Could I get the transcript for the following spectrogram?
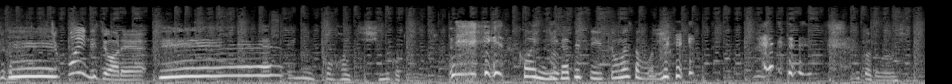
えちゃ怖いんですよ、あれ。ー、えそれに一回入って死ぬかと思いました。ー、怖いの苦手って言ってましたもんね。死ぬかと思いました。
